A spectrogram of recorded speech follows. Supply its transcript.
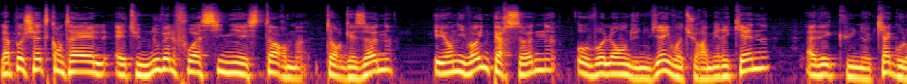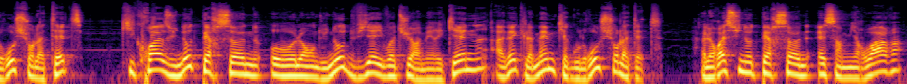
La pochette, quant à elle, est une nouvelle fois signée Storm Torgeson, et on y voit une personne au volant d'une vieille voiture américaine, avec une cagoule rouge sur la tête, qui croise une autre personne au volant d'une autre vieille voiture américaine, avec la même cagoule rouge sur la tête. Alors est-ce une autre personne, est-ce un miroir?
